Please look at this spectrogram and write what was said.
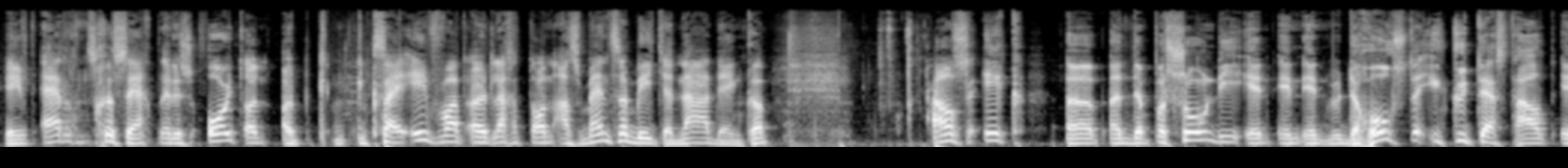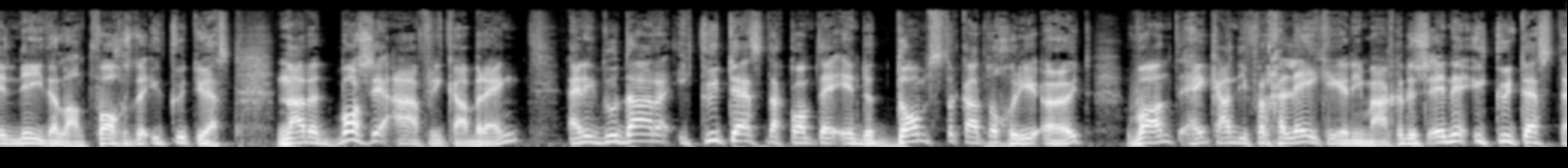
heeft ergens gezegd, er is ooit een, ik je even wat uitleggen, Ton, als mensen een beetje nadenken, als ik eh, de persoon die in, in, in de hoogste IQ-test haalt in Nederland, volgens de IQ-test, naar het bos in Afrika breng. En ik doe daar een IQ-test, dan komt hij in de domste categorie uit. Want hij kan die vergelijkingen niet maken. Dus in een IQ-test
